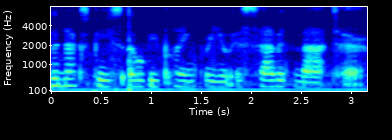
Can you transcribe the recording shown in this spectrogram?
The next piece I will be playing for you is Stabat Mater.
